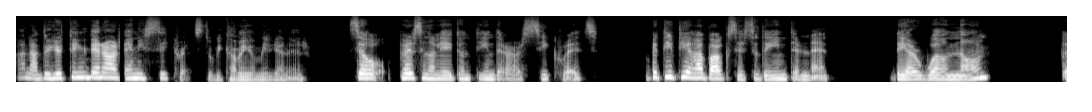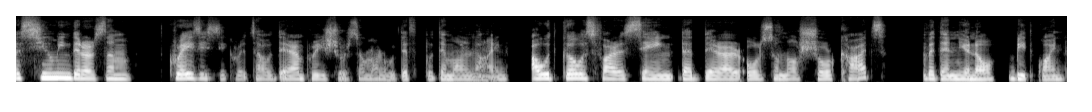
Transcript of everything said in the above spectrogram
Ana, do you think there are any secrets to becoming a millionaire? So personally, I don't think there are secrets. But if you have access to the internet, they are well known. Assuming there are some crazy secrets out there, I'm pretty sure someone would have put them online. I would go as far as saying that there are also no shortcuts, but then, you know, Bitcoin.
